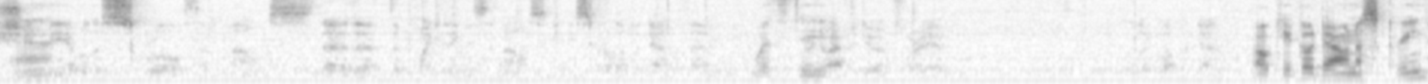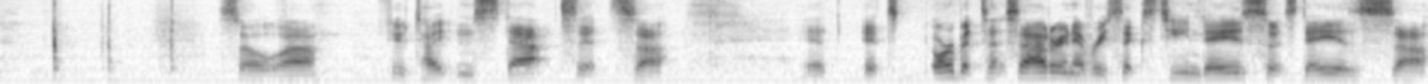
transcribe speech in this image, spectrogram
Should uh, be able to scroll with the mouse. The, the, the pointy thing is the mouse. Can you scroll up and down with that? With the. Or do I have to do it for you? Look up and down. Okay, go down a screen. So, uh, a few Titan stats. It's uh, it it orbits Saturn every 16 days, so its day is uh,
